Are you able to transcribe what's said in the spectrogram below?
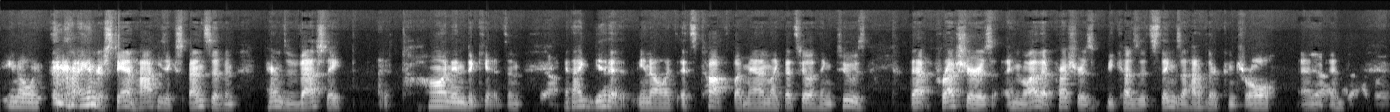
you know and i understand hockey's expensive and parents invest a, a ton into kids and yeah. and i get it you know it, it's tough but man like that's the other thing too is that pressure is and a lot of that pressure is because it's things out of their control and, yeah, and exactly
